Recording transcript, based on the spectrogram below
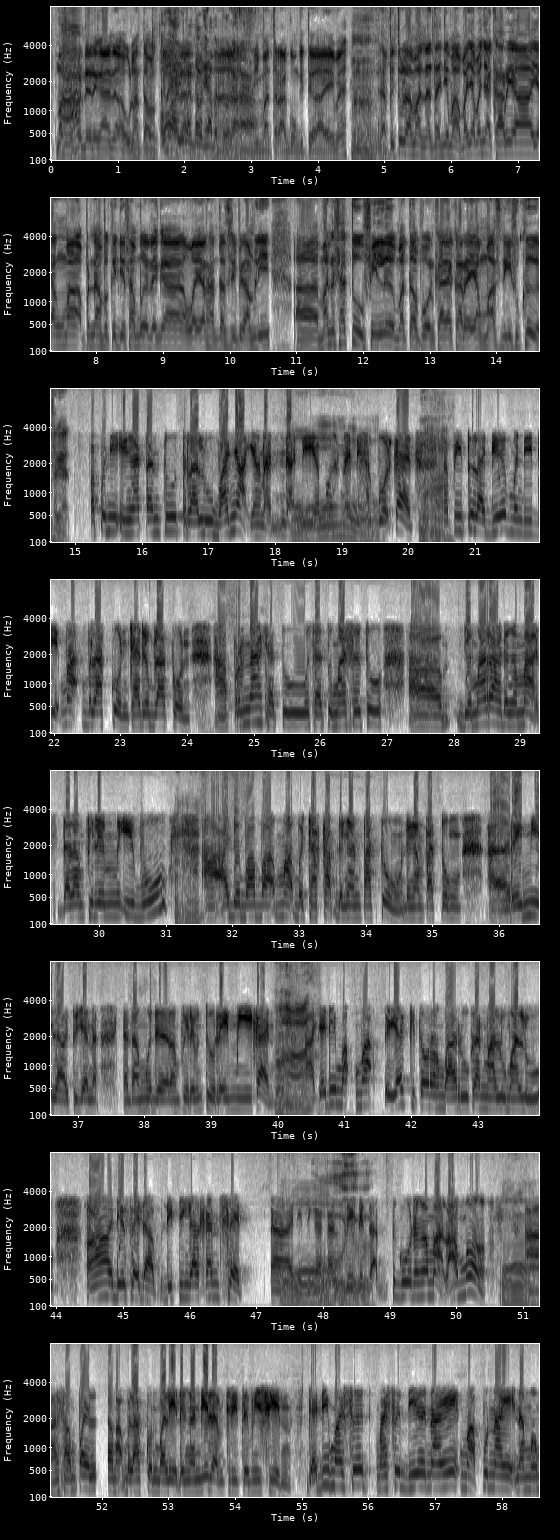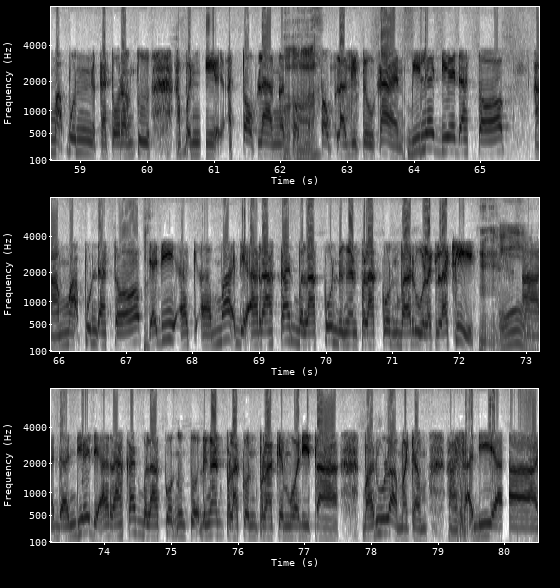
Mak Mak, benda dengan uh, ulang tahun Oh, hari ulang tahun, ya, betul. Ah, Ha. Seniman teragung kita lah ya, eh. Hmm. Tapi itulah mak nak tanya mak banyak-banyak karya yang mak pernah bekerjasama dengan Allah yarham Tan Sri Piramli uh, mana satu filem ataupun karya-karya yang mak sendiri suka sangat? Apa ni ingatan tu terlalu banyak yang nak nak di Oh. apa nak disebut kan Hmm. tapi itulah dia mendidik mak berlakon cara berlakon ha, pernah satu satu masa tu uh, dia marah dengan mak dalam filem ibu Hmm. uh, ada babak mak bercakap dengan patung dengan patung uh, Remy lah itu jana dan nama dia dalam filem tu Remy kan Hmm. Ah, jadi mak mak ya kita orang baru kan malu-malu. Ah dia fed up, ditinggalkan set. Dia Oh, tinggalkan set, ya dia tak tegur dengan mak lama. Oh. Ah sampai mak berlakon balik dengan dia dalam cerita miskin. Jadi masa masa dia naik, mak pun naik, nama mak pun kata orang tu apa ni top lah, ngetop, Ah. ngetop lah gitu kan. Bila dia dah top Uh, mak pun dah top Jadi uh, uh, Mak diarahkan berlakon dengan pelakon baru laki-laki Mm-mm. Oh. Ah, dan dia diarahkan berlakon untuk dengan pelakon-pelakon wanita barulah macam ah, Sadia,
